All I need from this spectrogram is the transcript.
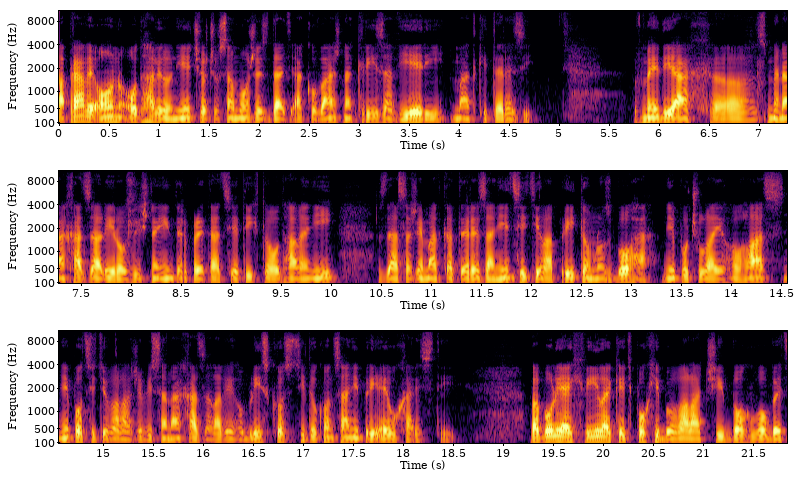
A práve on odhalil niečo, čo sa môže zdať ako vážna kríza viery matky Terezy. V médiách e, sme nachádzali rozličné interpretácie týchto odhalení. Zdá sa, že matka Teresa necítila prítomnosť Boha, nepočula jeho hlas, nepocitovala, že by sa nachádzala v jeho blízkosti, dokonca ani pri Eucharistii. Ba boli aj chvíle, keď pochybovala, či Boh vôbec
